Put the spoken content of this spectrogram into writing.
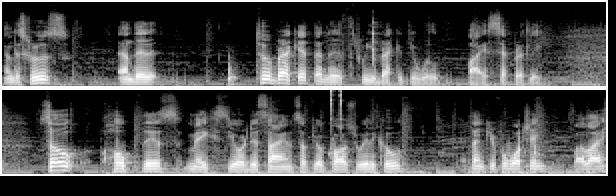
and the screws, and the two bracket and the three bracket you will buy separately. So hope this makes your designs of your cars really cool. Thank you for watching. Bye bye.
